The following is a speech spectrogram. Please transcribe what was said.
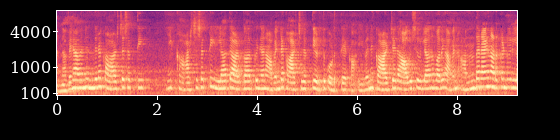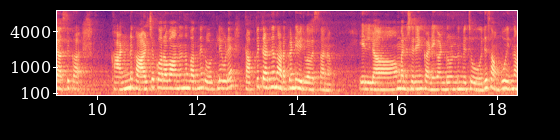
എന്നാൽ പിന്നെ അവന് എന്തിനാ കാഴ്ചശക്തി? ഈ കാഴ്ചശക്തി ഇല്ലാത്ത ആൾക്കാർക്ക് ഞാൻ അവന്റെ കാഴ്ചശക്തി എടുത്ത് കൊടുത്തേക്കാം. ഇവന് കാഴ്ചയുടെ ആവശ്യമില്ല എന്ന് പറയും. അവൻ അന്ധനായി നടക്കേണ്ടി വരും. ലാസ്റ്റ് കണ്ണ് കാഴ്ച കുറവാണെന്ന് പറഞ്ഞ് റോട്ടിലൂടെ തപ്പിത്തടഞ്ഞ് നടക്കേണ്ടി വരും അവസാനം. എല്ലാ മനുഷ്യരെയും കണി കണ്ടുകൊണ്ടും വെച്ച് ഒരു സംഭവം ഇന്ന്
